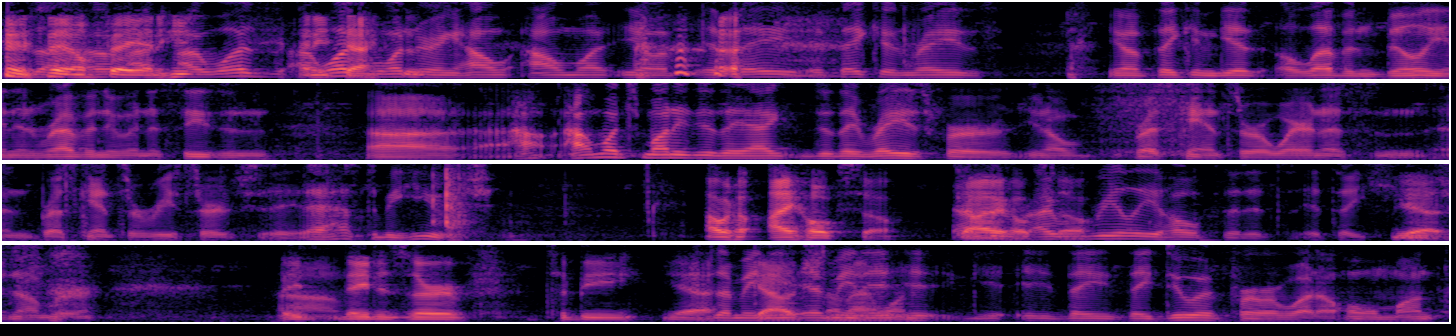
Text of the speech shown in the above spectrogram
they don't pay I- any. I, was I was taxes. wondering how how much you know if, if they if they can raise you know if they can get 11 billion in revenue in a season. Uh, how, how much money do they do they raise for you know breast cancer awareness and, and breast cancer research? It has to be huge. I would. I hope so. I, would- hope I so. really hope that it's it's a huge Yes. number. They um, they deserve to be yeah I mean, gouged I mean, on that it, one. it- it- they they do it for what a whole month,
